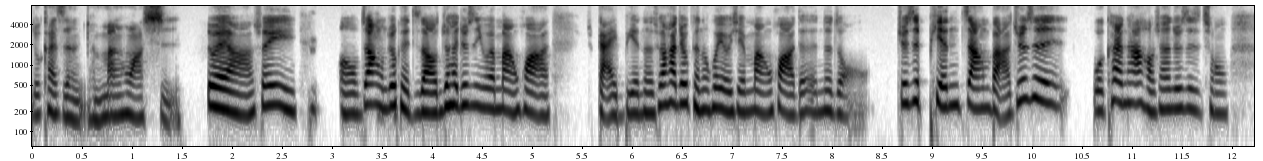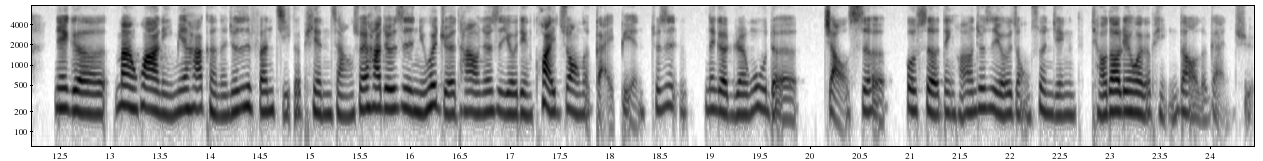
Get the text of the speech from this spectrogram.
就开始很很漫画式。对啊，所以哦，这样我就可以知道，就他就是因为漫画改编的，所以他就可能会有一些漫画的那种就是篇章吧，就是我看他好像就是从那个漫画里面，他可能就是分几个篇章，所以他就是你会觉得他好像就是有点块状的改编，就是那个人物的角色或设定，好像就是有一种瞬间调到另外一个频道的感觉。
